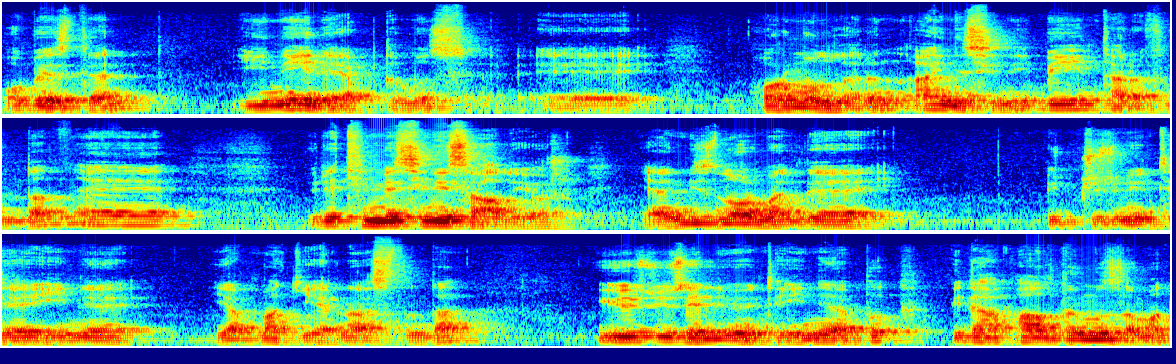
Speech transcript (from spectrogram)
o bezden iğne ile yaptığımız e, hormonların aynısını beyin tarafından e, üretilmesini sağlıyor. Yani biz normalde 300 ünite iğne yapmak yerine aslında 100-150 ünite iğne yapıp bir daha aldığımız zaman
